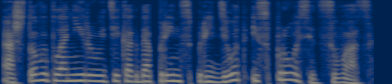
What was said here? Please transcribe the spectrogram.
А что вы планируете, когда принц придет и спросит с вас?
